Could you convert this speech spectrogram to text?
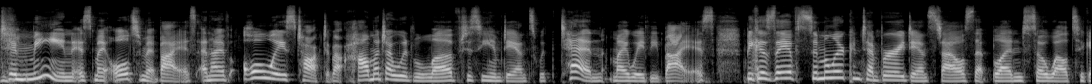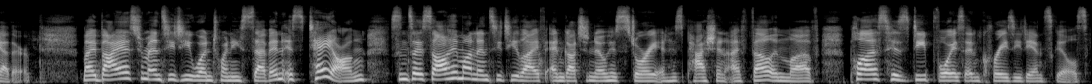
Taemin is my ultimate bias, and I've always talked about how much I would love to see him dance with 10, my WayV bias, because they have similar contemporary dance styles that blend so well together. My bias from NCT 127 is Taeyong. Since I saw him on NCT Live and got to know his story and his passion, I fell in love, plus his deep voice and crazy dance skills.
